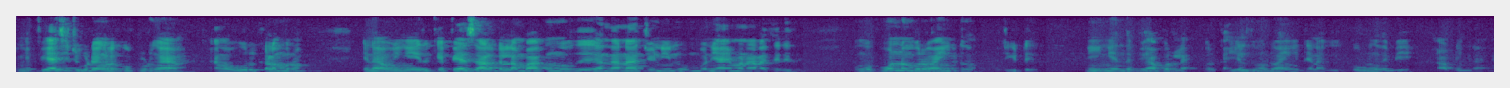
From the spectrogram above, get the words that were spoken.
நீங்கள் பேசிட்டு கூட எங்களை கூப்பிட்டு விடுங்க நாங்கள் ஊருக்கு கிளம்புறோம். ஏன்னா அவங்க இருக்க பேச ஆட்கள்லாம் பார்க்கும்போது அந்த அண்ணாச்சும் நீன்னு ரொம்ப நியாயமான ஆளாக தெரியுது. உங்கள் ஃபோன் நம்பரை வாங்கிக்கிட்டு வச்சுக்கிட்டு நீங்கள் இந்த பேப்பரில் ஒரு கையெழுத்து மட்டும் வாங்கிட்டு எனக்கு கூப்பிடுங்க தம்பி அப்படிங்கிறாங்க.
